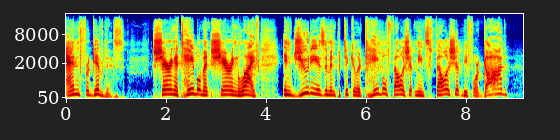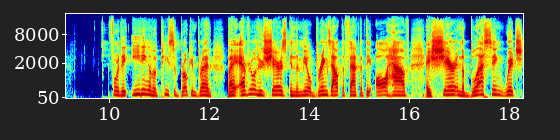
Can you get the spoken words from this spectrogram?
and forgiveness. Sharing a table meant sharing life. In Judaism, in particular, table fellowship means fellowship before God for the eating of a piece of broken bread by everyone who shares in the meal brings out the fact that they all have a share in the blessing which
